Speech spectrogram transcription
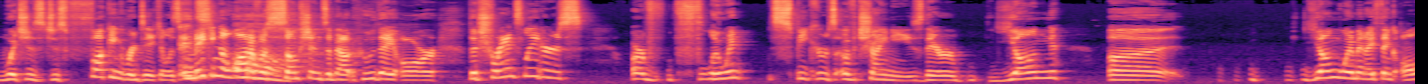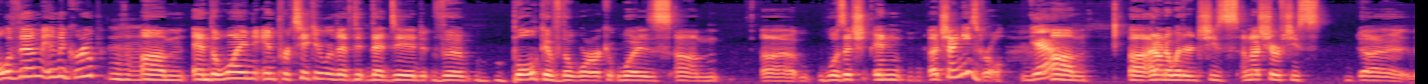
which is just fucking ridiculous and It's- making a lot of oh. assumptions about who they are. The translators are fluent speakers of Chinese. They're young uh young women, I think all of them in the group. Um, and the one in particular that that did the bulk of the work was um, uh, was a, ch- in, a Chinese girl. yeah Um, uh, I don't know whether she's. I'm not sure if she's uh,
